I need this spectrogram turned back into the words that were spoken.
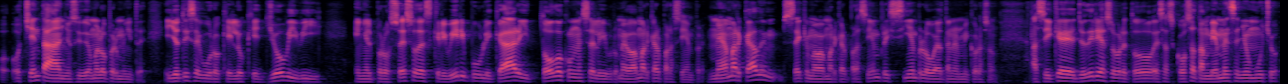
80 años, si Dios me lo permite. Y yo estoy seguro que lo que yo viví en el proceso de escribir y publicar y todo con ese libro me va a marcar para siempre. Me ha marcado y sé que me va a marcar para siempre y siempre lo voy a tener en mi corazón. Así que yo diría sobre todo esas cosas. También me enseñó mucho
